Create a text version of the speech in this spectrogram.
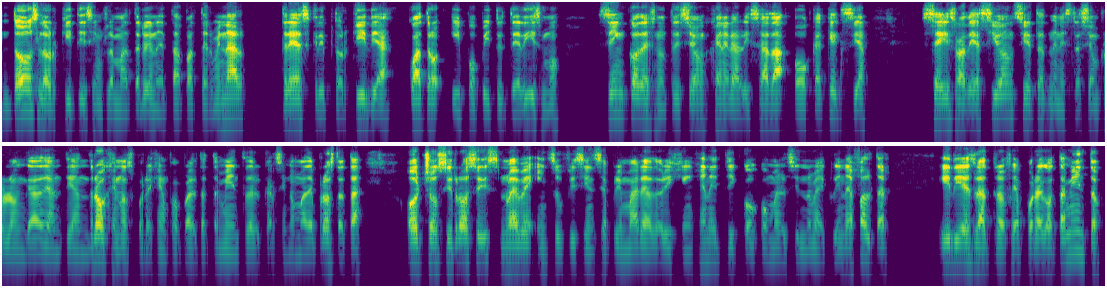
2. La orquitis inflamatoria en etapa terminal. 3. Criptorquidia. 4. Hipopituitarismo. 5. Desnutrición generalizada o caquexia. 6. Radiación. 7. Administración prolongada de antiandrógenos, por ejemplo, para el tratamiento del carcinoma de próstata. 8. Cirrosis. 9. Insuficiencia primaria de origen genético, como el síndrome de Klinefelter. Y 10. La atrofia por agotamiento,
